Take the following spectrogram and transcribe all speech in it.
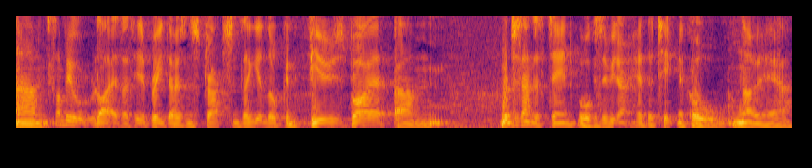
Um, some people, like as I said, read those instructions, they get a little confused by it, um, which is understandable because if you don't have the technical know-how,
